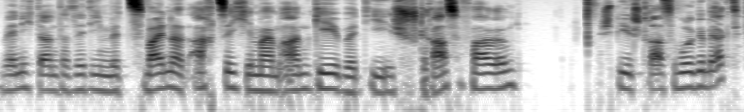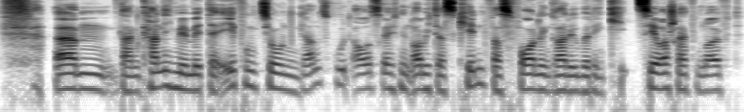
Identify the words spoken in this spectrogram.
wenn ich dann tatsächlich mit 280 in meinem AMG über die Straße fahre, Spielstraße wohlgemerkt, ähm, dann kann ich mir mit der E-Funktion ganz gut ausrechnen, ob ich das Kind, was vorne gerade über den Zebrastreifen läuft,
